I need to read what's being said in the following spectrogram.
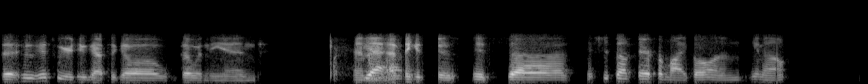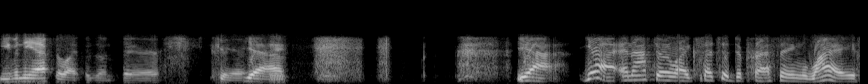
the who it's weird who got to go go in the end. And I, Yeah. I think it's just it's uh it's just unfair for Michael and you know even the afterlife is unfair. Yeah. Yeah, yeah, and after like such a depressing life,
